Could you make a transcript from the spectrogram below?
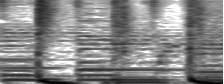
Thank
